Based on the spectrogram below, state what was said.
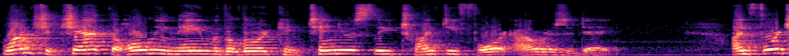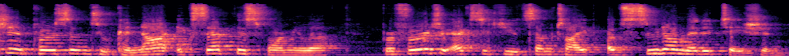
one should chant the holy name of the Lord continuously 24 hours a day. Unfortunate persons who cannot accept this formula prefer to execute some type of pseudo meditation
